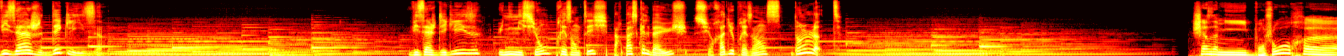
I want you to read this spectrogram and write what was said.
Visage d'église. Visage d'église, une émission présentée par Pascal Bahut sur Radio Présence dans le Lot. Chers amis, bonjour. Euh,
